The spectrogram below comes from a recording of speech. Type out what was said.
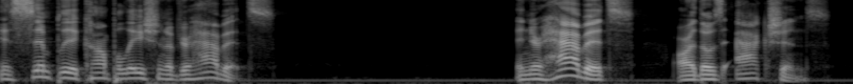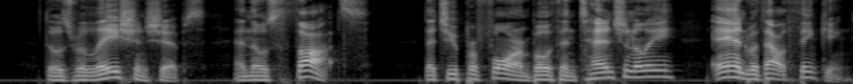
is simply a compilation of your habits. And your habits are those actions, those relationships, and those thoughts that you perform both intentionally and without thinking,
